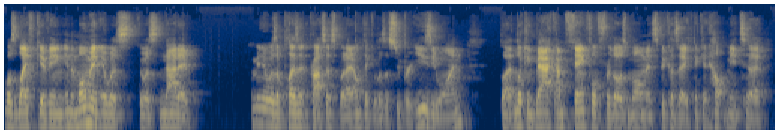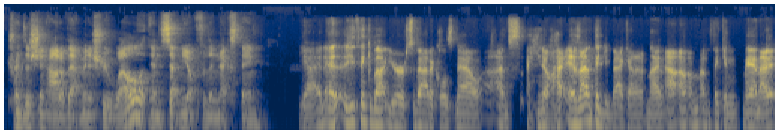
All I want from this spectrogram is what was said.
was life giving. In the moment, it was it was not a, I mean, it was a pleasant process, but I don't think it was a super easy one. But looking back, I'm thankful for those moments because I think it helped me to transition out of that ministry well and set me up for the next thing. Yeah, and as you think about your sabbaticals now, I'm you know as I'm thinking back on it, mine, I'm, I'm thinking, man, I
